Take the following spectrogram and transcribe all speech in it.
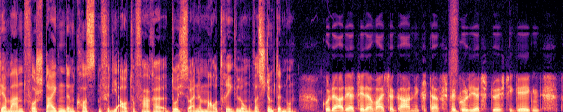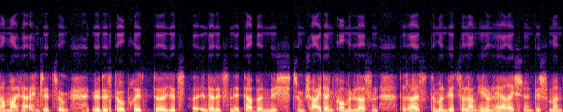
der warnt vor steigenden Kosten für die Autofahrer durch so eine Mautregelung. Was stimmt denn nun? Gut, der ADAC, der weiß ja gar nichts. Der spekuliert durch die Gegend. Nach meiner Einschätzung wird es Dobrindt äh, jetzt äh, in der letzten Etappe nicht zum Scheitern kommen lassen. Das heißt, man wird so lange hin und her rechnen, bis man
